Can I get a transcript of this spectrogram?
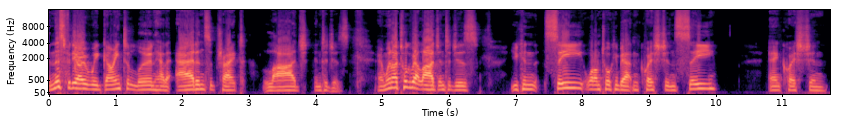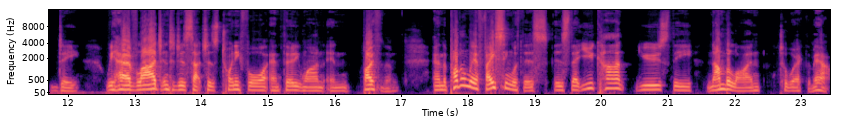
In this video we're going to learn how to add and subtract large integers. And when I talk about large integers you can see what I'm talking about in question C and question D. We have large integers such as 24 and 31 in both of them. And the problem we're facing with this is that you can't use the number line to work them out.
